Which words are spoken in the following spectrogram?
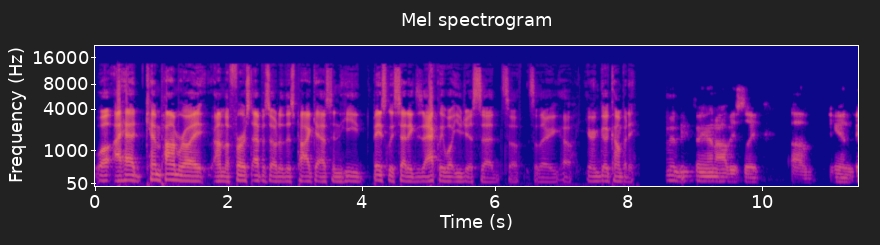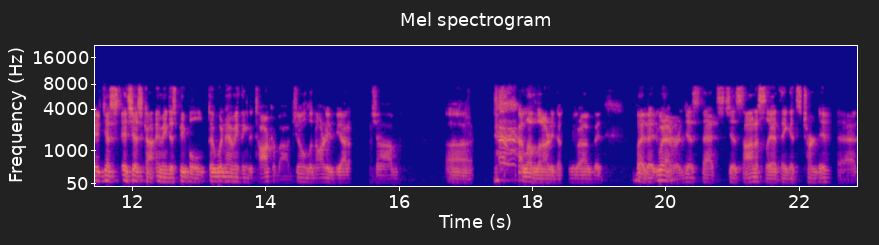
Well, I had Ken Pomeroy on the first episode of this podcast, and he basically said exactly what you just said. So, so there you go. You're in good company. I'm a big fan, obviously, um, and it just it's just I mean, just people they wouldn't have anything to talk about. Joe Lunardi would be out of job. Uh, I love Lunardi, don't get me wrong, but but uh, whatever. Just that's just honestly, I think it's turned into that.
